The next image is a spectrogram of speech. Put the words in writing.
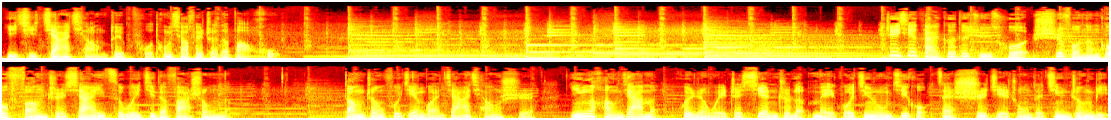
以及加强对普通消费者的保护。这些改革的举措是否能够防止下一次危机的发生呢？当政府监管加强时，银行家们会认为这限制了美国金融机构在世界中的竞争力，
